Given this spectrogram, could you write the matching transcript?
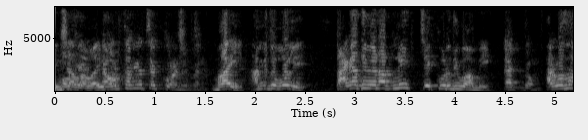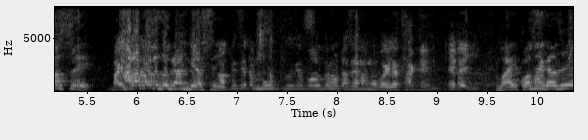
ইনশাল্লাহ ভাই। ডাউট থাকলে চেক করে নেবেন। ভাই আমি তো বলি টাকা দিবেন আপনি চেক করে দিব আমি। একদম। আর কথা হচ্ছে ভাই, খারাপ হলে তো গ্যারান্টি আছে। আপনি যেটা মুখ থেকে বলবেন ওটা যেন মোবাইলে থাকে এটাই। ভাই কথা কাজে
